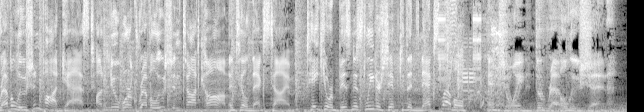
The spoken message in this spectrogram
Revolution podcast on newworkrevolution.com. Until next time, take your business leadership to the next level and join the revolution.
